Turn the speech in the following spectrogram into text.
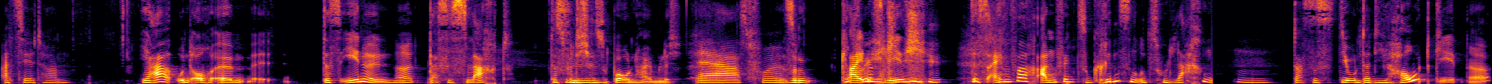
erzählt haben. Ja, und auch ähm, das Ähneln, ne, dass es lacht. Das finde mhm. ich ja super unheimlich. Ja, ist voll. So ein kleines Wesen, das einfach anfängt zu grinsen und zu lachen. Mhm dass es dir unter die Haut geht, ne?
